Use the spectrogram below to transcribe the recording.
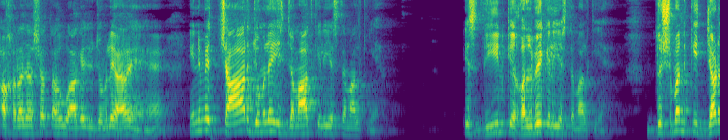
اخراجہ شتہ آگے جو جملے آ رہے ہیں ان میں چار جملے اس جماعت کے لیے استعمال کیے ہیں۔ اس دین کے غلبے کے لیے استعمال کیے ہیں۔ دشمن کی جڑ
